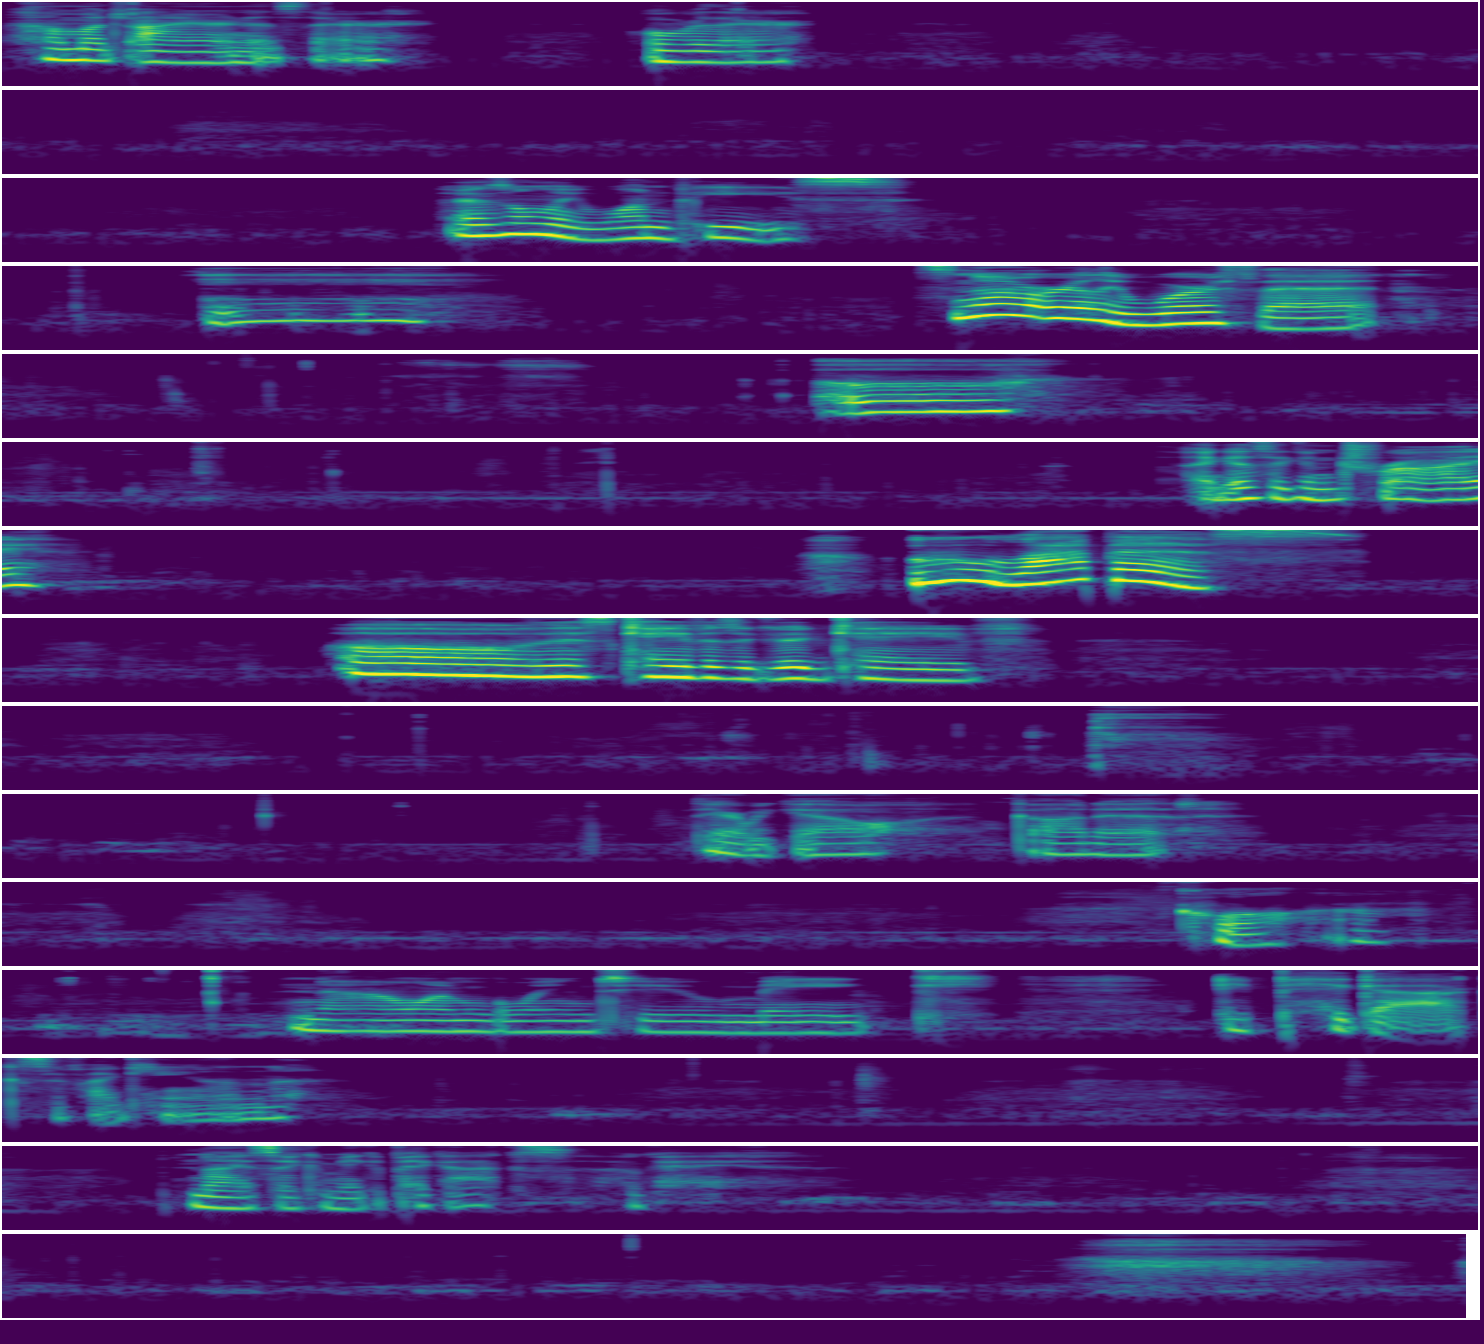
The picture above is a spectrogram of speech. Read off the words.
How much iron is there over there? There's only one piece. Eh, it's not really worth it. Oh. I guess I can try. Ooh, lapis. Oh, this cave is a good cave. There go. Got it. Cool. Um, now I'm going to make a pickaxe if I can. Nice, I can make a pickaxe. Okay.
